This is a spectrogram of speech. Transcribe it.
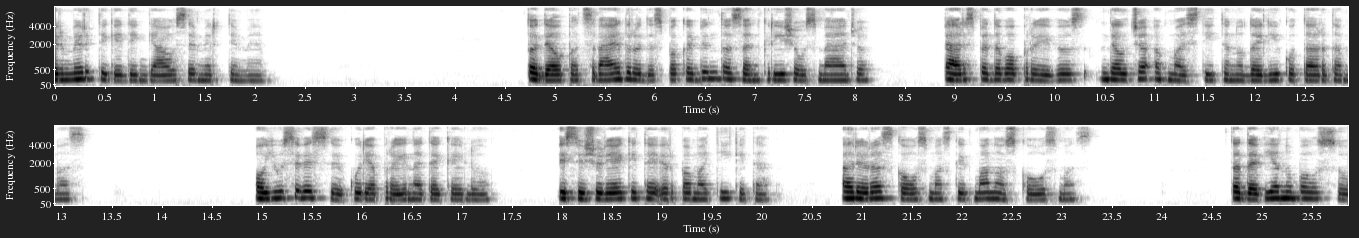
ir mirti gėdingiausią mirtimi. Todėl pats veidrodis pakabintas ant kryžiaus medžio perspėdavo praeivius dėl čia apmastytinų dalykų tardamas. O jūs visi, kurie praeinate keliu, įsižiūrėkite ir pamatykite, ar yra skausmas kaip mano skausmas. Tada vienu balsu,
